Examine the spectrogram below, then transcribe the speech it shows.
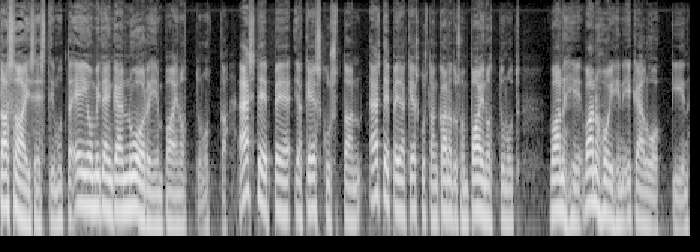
tasaisesti, mutta ei ole mitenkään nuoriin painottunutta. SDP ja keskustan, SDP ja keskustan kannatus on painottunut vanhi, vanhoihin ikäluokkiin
